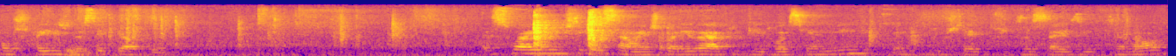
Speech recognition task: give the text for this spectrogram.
com os países da CPLP. Área de investigação é a História da África e do Oceano Índico, entre os séculos XVI e XIX,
